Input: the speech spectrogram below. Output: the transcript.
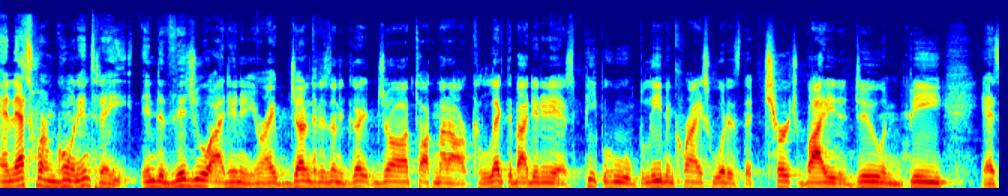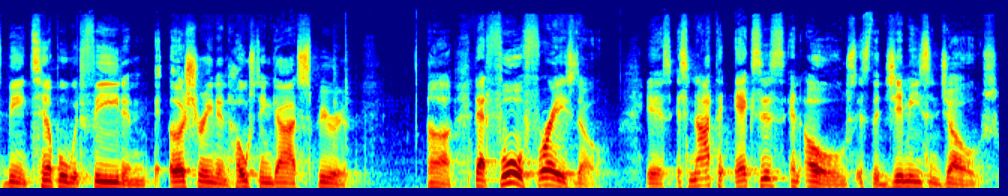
and that's where I'm going in today individual identity, right? Jonathan has done a great job talking about our collective identity as people who believe in Christ. What is the church body to do and be as being temple with feet and ushering and hosting God's Spirit. Uh, that full phrase, though, is it's not the X's and O's, it's the Jimmies and Joes.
